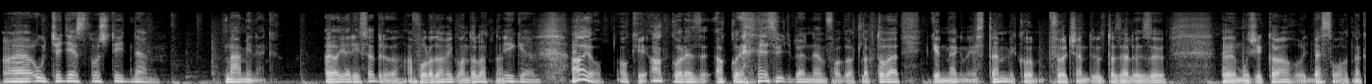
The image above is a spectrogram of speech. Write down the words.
e, úgyhogy ezt most így nem. Már minek? A részedről? A forradalmi gondolatnak? Igen. Ah, jó, oké, akkor ez, akkor ez ügyben nem fagatlak tovább. Én megnéztem, mikor fölcsendült az előző uh, muzsika, hogy beszólhatnak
